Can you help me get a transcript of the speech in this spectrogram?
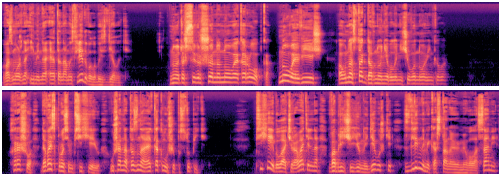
Возможно, именно это нам и следовало бы сделать. Но это ж совершенно новая коробка, новая вещь, а у нас так давно не было ничего новенького. Хорошо, давай спросим Психею, уж она-то знает, как лучше поступить. Психея была очаровательна в обличии юной девушки с длинными каштановыми волосами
